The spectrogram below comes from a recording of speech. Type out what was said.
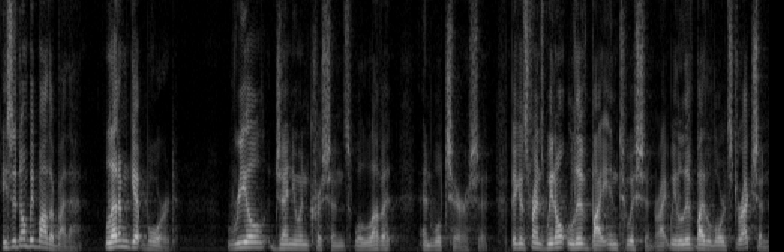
He said, Don't be bothered by that. Let them get bored. Real, genuine Christians will love it and will cherish it. Because, friends, we don't live by intuition, right? We live by the Lord's direction.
